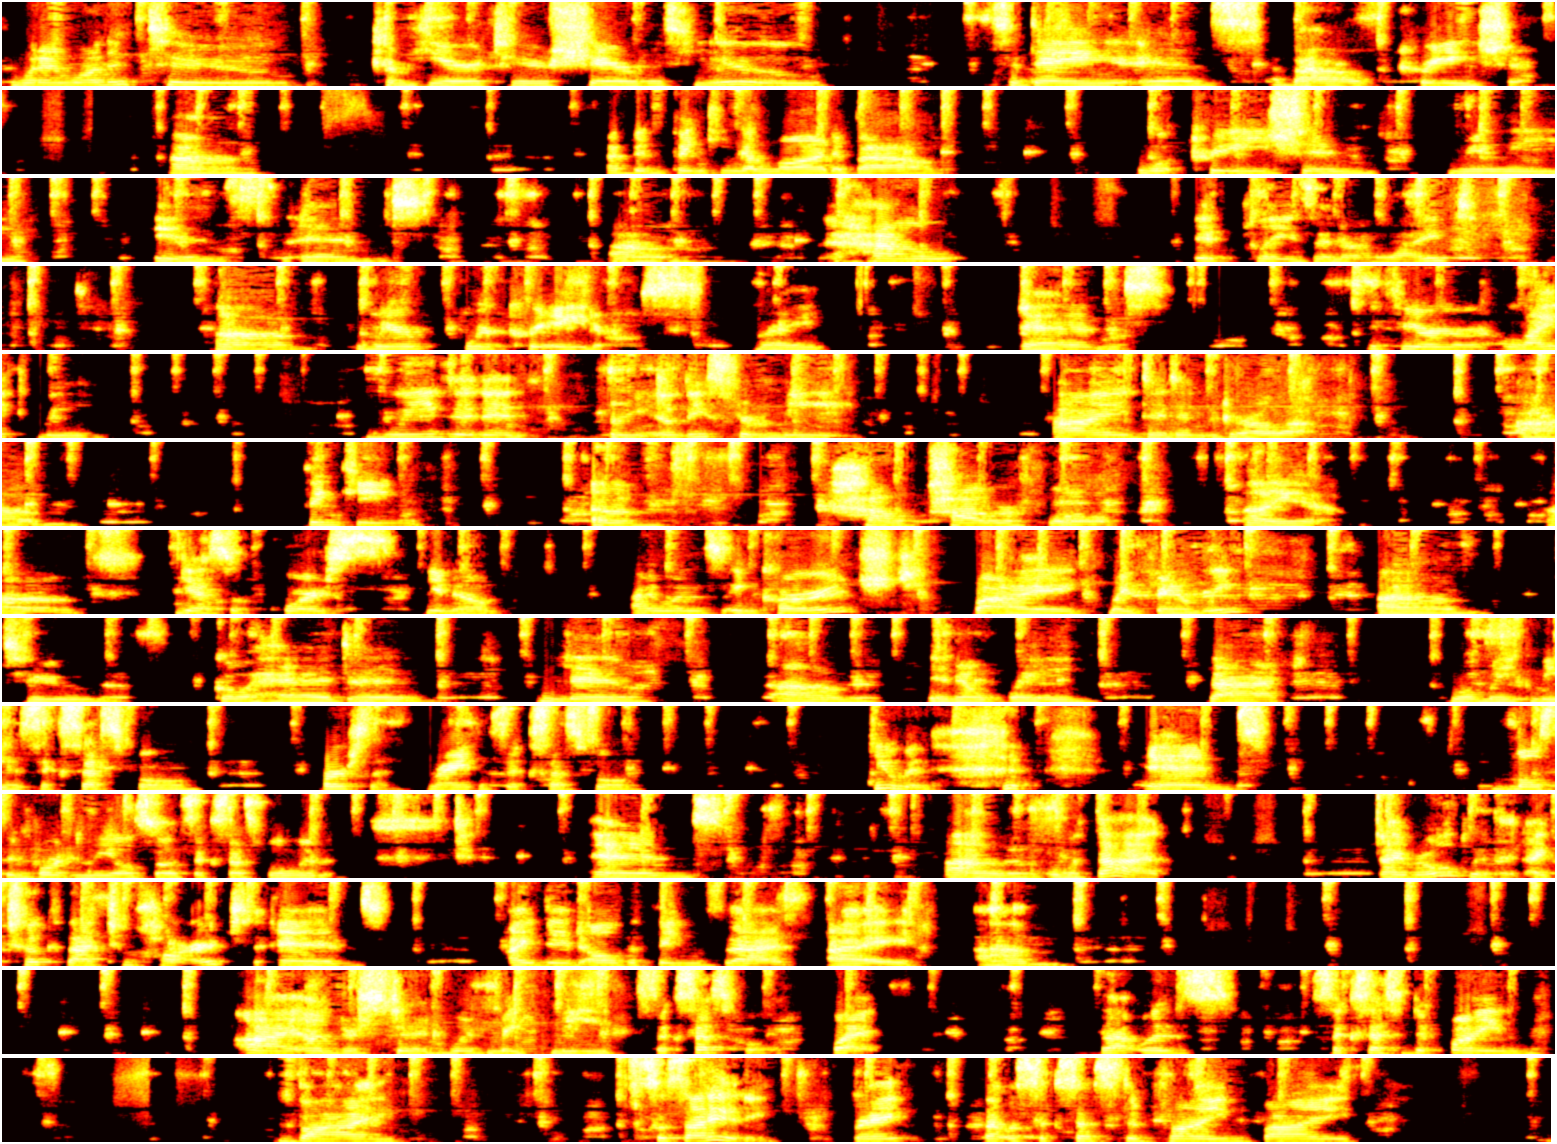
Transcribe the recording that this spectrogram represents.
what I wanted to come here to share with you today is about creation. Um, I've been thinking a lot about what creation really is and um, how it plays in our life. Um, we're we're creators, right? And if you're like me, we didn't, at least for me, I didn't grow up um, thinking of how powerful I am. Um, yes, of course, you know, I was encouraged by my family um, to go ahead and live um, in a way that will make me a successful person, right? A successful human. and most importantly, also a successful woman. And um, with that, I rolled with it. I took that to heart and I did all the things that I um, I understood would make me successful. But that was success defined by society, right? That was success defined by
